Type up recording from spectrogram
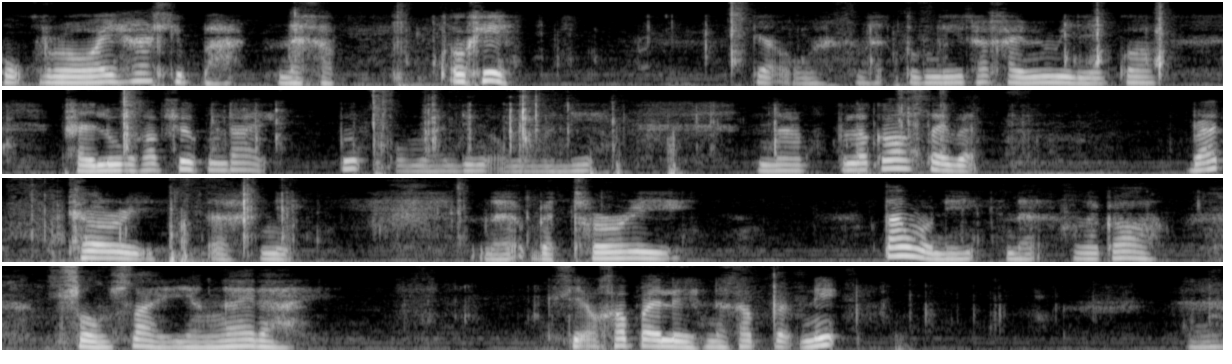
หกร้อยห้าสิบบาทนะครับ โอเคเดี๋ยวออกมานะตรงนี้ถ้าใครไม่มีเล็บก็ใครรู้ครับช่วยคุณได้ปุ๊บออกมาดึงออกมาวันนี้นะแล้วก็ใส่แบตแบตเตอรี่อะนี่นะแบตเตอรี่ตั้งแบบนี้นะแล้วก็สวมใส่อย่างง่ายดายเสียบเข้าไปเลยนะครับ แบบนี้นะ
